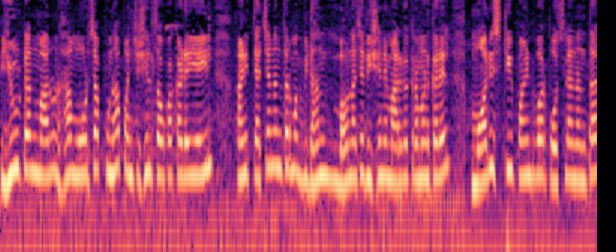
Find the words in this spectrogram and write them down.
यू टर्न मारून हा मोर्चा पुन्हा पंचशील चौकाकडे येईल आणि त्याच्यानंतर मग विधान भवनाच्या दिशेने मार्गक्रमण करेल. मॉरिस टी पॉईंटवर पोहोचल्यानंतर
